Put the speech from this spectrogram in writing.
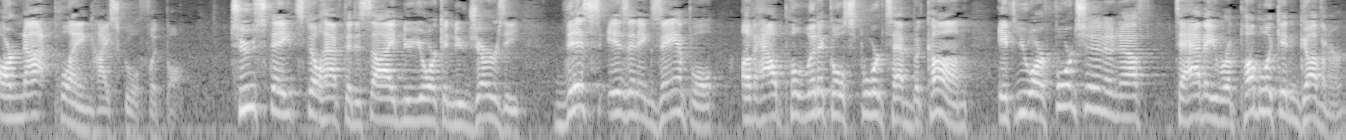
are not playing high school football. Two states still have to decide New York and New Jersey. This is an example of how political sports have become. If you are fortunate enough to have a Republican governor,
